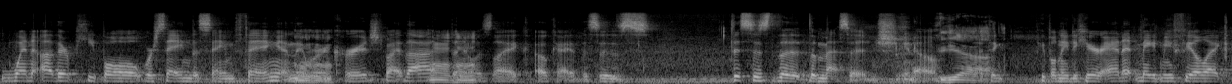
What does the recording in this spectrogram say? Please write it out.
when other people were saying the same thing and they Mm-hmm. were encouraged by that, then it was like, okay, this is this is the the message, you know. Yeah. I think people need to hear and it made me feel like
